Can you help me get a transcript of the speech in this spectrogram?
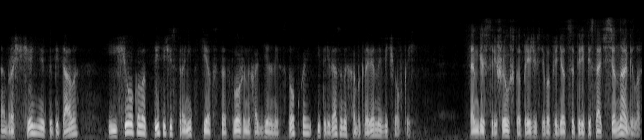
обращение капитала и еще около тысячи страниц текста, сложенных отдельной стопкой и перевязанных обыкновенной бечевкой. Энгельс решил, что прежде всего придется переписать все набело,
